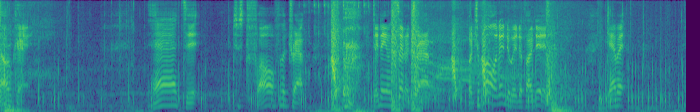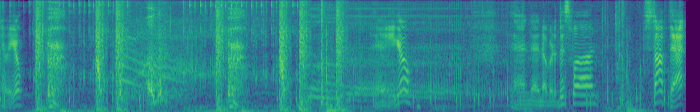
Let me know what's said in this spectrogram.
Okay. That's it. Just fall for the trap. Didn't even set a trap. But you're falling into it if I did. Damn it. There we go. There you go. And then over to this one. Stop that.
